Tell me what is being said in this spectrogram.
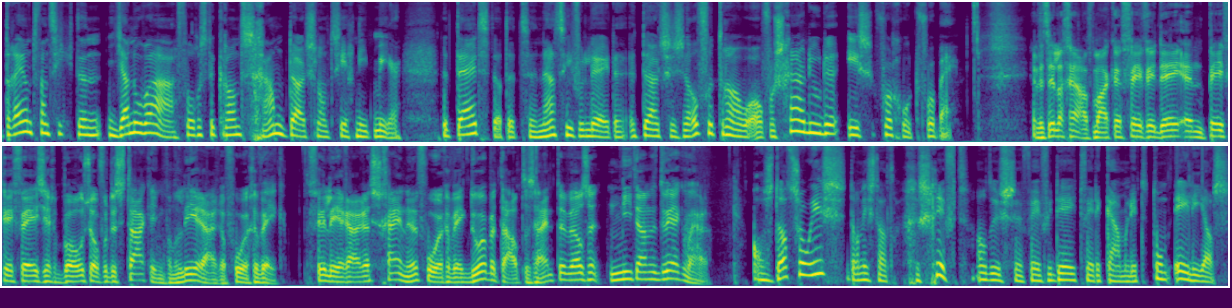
23 januari. Volgens de krant schaamt Duitsland zich niet meer. De tijd dat het natieverleden het Duitse zelfvertrouwen overschaduwde... is voorgoed voorbij. In de Telegraaf maken VVD en PVV zich boos over de staking van de leraren vorige week. Veel leraren schijnen vorige week doorbetaald te zijn, terwijl ze niet aan het werk waren. Als dat zo is, dan is dat geschrift. Al dus VVD Tweede Kamerlid Ton Elias.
